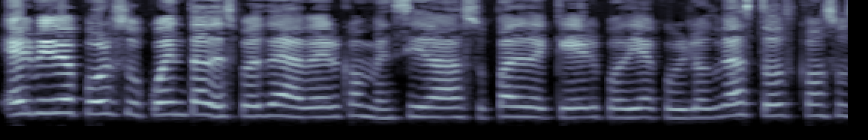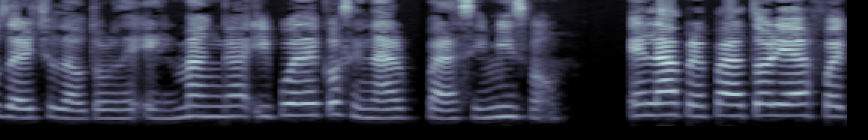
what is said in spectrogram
Él vive por su cuenta después de haber convencido a su padre de que él podía cubrir los gastos con sus derechos de autor de el manga y puede cocinar para sí mismo. En la preparatoria fue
